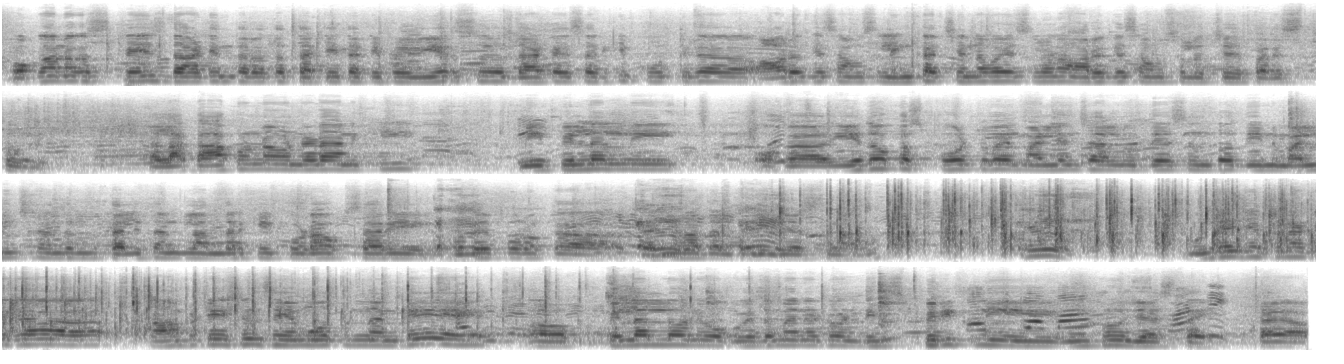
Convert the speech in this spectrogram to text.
ఒకనొక స్టేజ్ దాటిన తర్వాత థర్టీ థర్టీ ఫైవ్ ఇయర్స్ దాటేసరికి పూర్తిగా ఆరోగ్య సమస్యలు ఇంకా చిన్న వయసులోనే ఆరోగ్య సమస్యలు వచ్చే పరిస్థితి ఉంది. అలా కాకుండా ఉండడానికి మీ పిల్లల్ని ఒక ఏదో ఒక స్పోర్ట్ పై మళ్ళించాలనే ఉద్దేశంతో దీన్ని మళ్ళించినందుకు తల్లిదండ్రులందరికీ కూడా ఒకసారి హృదయపూర్వక ధన్యవాదాలు తెలియజేస్తున్నాను. ముందే చెప్పినట్టుగా కాంపిటీషన్స్ ఏమవుతుందంటే పిల్లల్లోని ఒక విధమైనటువంటి స్పిరిట్ని ఇంప్రూవ్ చేస్తాయి.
